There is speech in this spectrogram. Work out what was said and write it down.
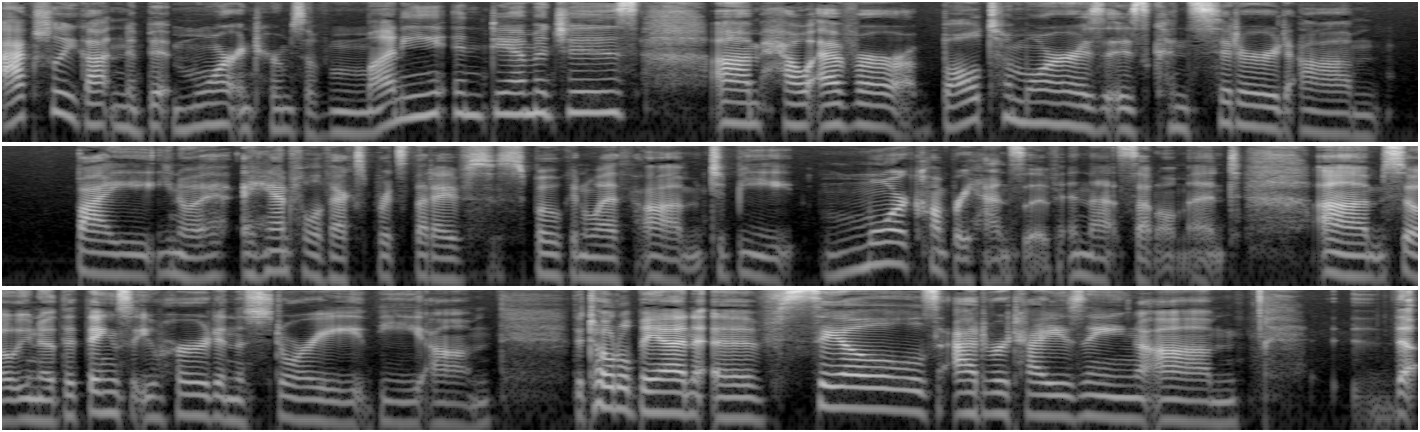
actually gotten a bit more in terms of money in damages. Um, however, Baltimore is, is considered um, by you know a handful of experts that I've spoken with um, to be more comprehensive in that settlement. Um, so you know the things that you heard in the story, the um, the total ban of sales, advertising, um, the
